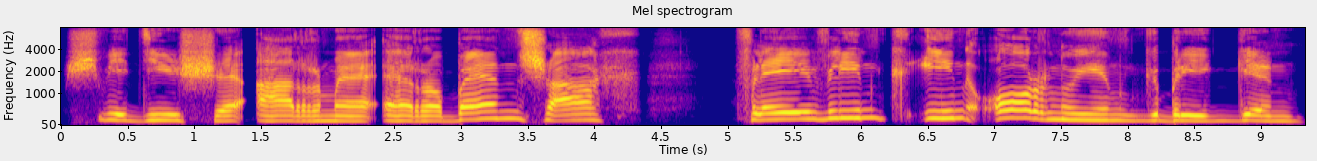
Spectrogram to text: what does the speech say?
Шведише Арме Эробеншах, Флейвлинг ин Орнуингбригген.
